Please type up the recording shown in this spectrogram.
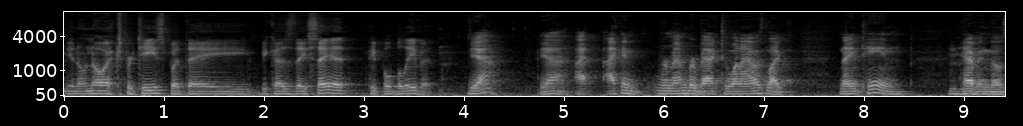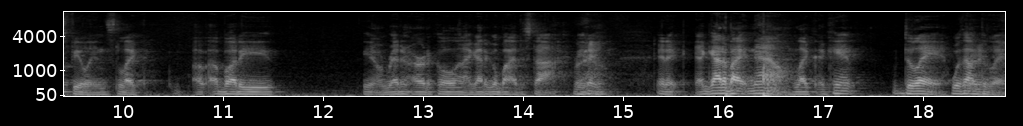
you know no expertise but they because they say it people believe it Yeah, yeah. I, I can remember back to when I was like 19 mm-hmm. having those feelings. Like a, a buddy, you know, read an article and I got to go buy the stock. you Right. know? And it, I got to buy it now. Like I can't delay without Right. delay,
